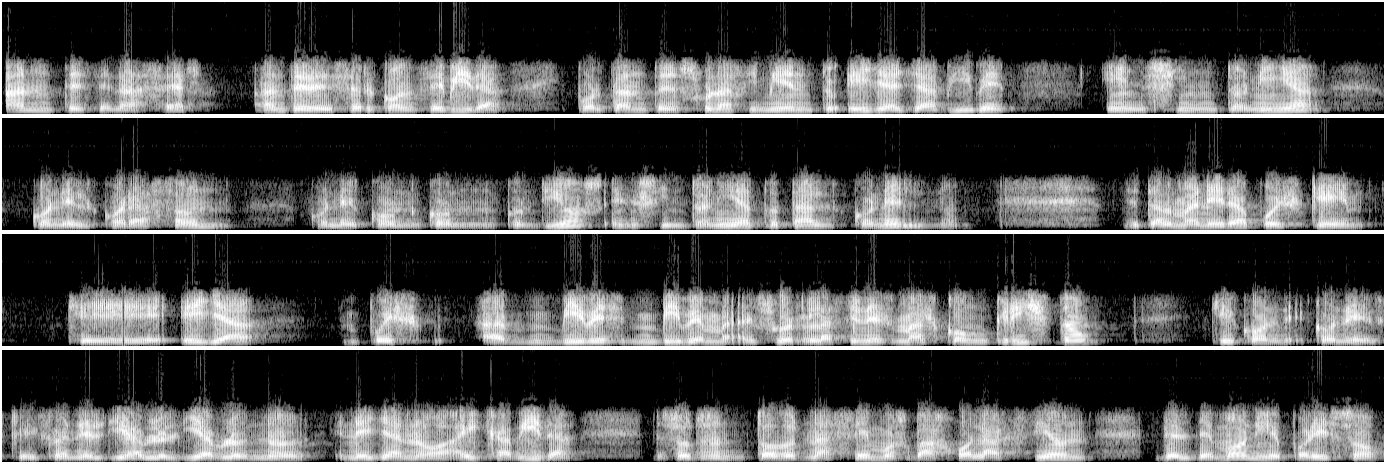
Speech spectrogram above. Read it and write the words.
antes de nacer, antes de ser concebida. Por tanto, en su nacimiento, ella ya vive en sintonía con el corazón, con, con, con, Dios, en sintonía total con Él, ¿no? De tal manera, pues, que, ella pues ah, vive, vive sus relaciones más con Cristo que con, con, el, que con el diablo. El diablo no, en ella no hay cabida. Nosotros todos nacemos bajo la acción del demonio y por eso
